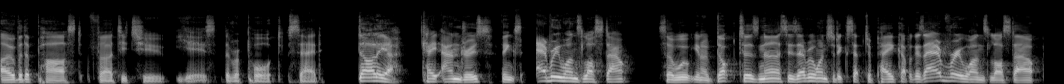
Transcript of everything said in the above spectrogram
over the past 32 years, the report said. Dalia, Kate Andrews thinks everyone's lost out. So, we'll, you know, doctors, nurses, everyone should accept a pay cut because everyone's lost out.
